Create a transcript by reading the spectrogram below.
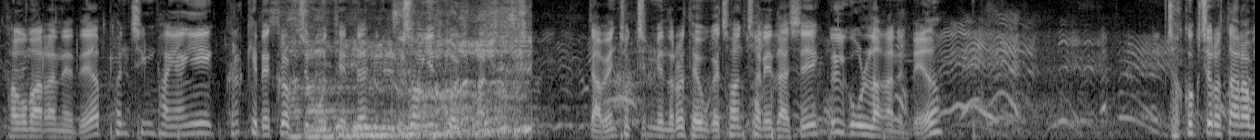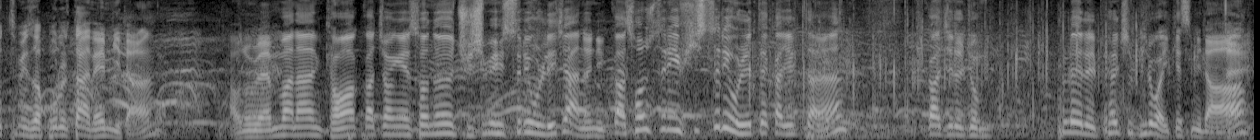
가고 말았는데요. 펀칭 방향이 그렇게 매끄럽지 못했던 구성인 골키퍼. 자 왼쪽 측면으로 대우가 천천히 다시 끌고 올라가는데요. 적극적으로 따라붙으면서 볼을 따냅니다. 아, 오늘 웬만한 경합 과정에서는 주심의 휘슬이 울리지 않으니까 선수들이 휘슬이 울릴 때까지 일단 끝까지를 좀 플레이를 펼칠 필요가 있겠습니다. 네.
